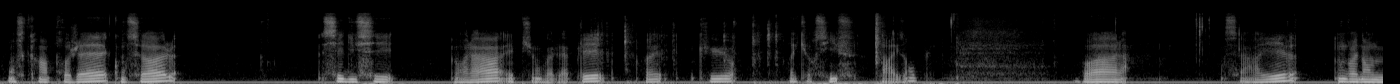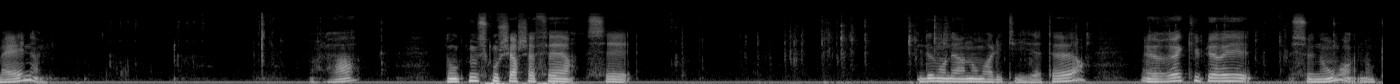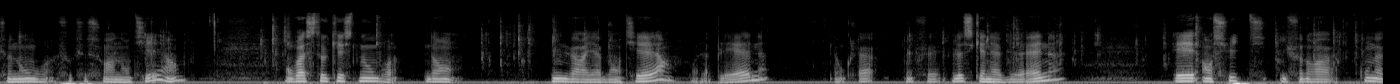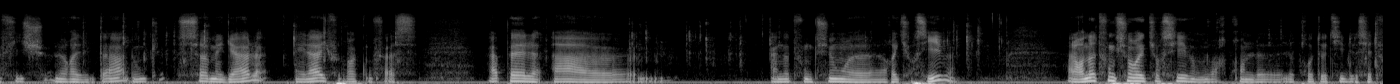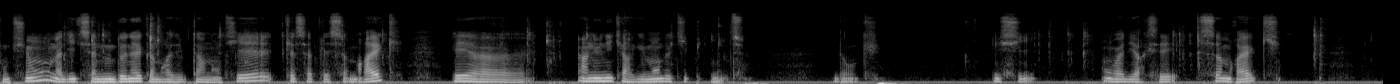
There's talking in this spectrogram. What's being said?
on se crée un projet, console, c'est du C, voilà, et puis on va l'appeler récur, récursif, par exemple. Voilà, ça arrive, on va dans le main, Donc nous, ce qu'on cherche à faire, c'est demander un nombre à l'utilisateur, récupérer ce nombre, donc ce nombre, il faut que ce soit un entier. Hein. On va stocker ce nombre dans une variable entière, on va l'appeler n. Donc là, on fait le scanf de n. Et ensuite, il faudra qu'on affiche le résultat, donc somme égale. Et là, il faudra qu'on fasse appel à, euh, à notre fonction euh, récursive. Alors notre fonction récursive, on va reprendre le, prototype de cette fonction. On a dit que ça nous donnait comme résultat un entier, qu'elle s'appelait SumRec, et euh, un unique argument de type int. Donc ici, on va dire que c'est SumRec.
